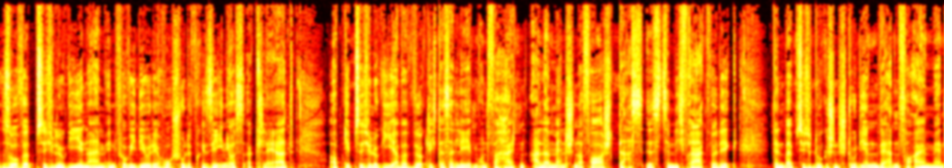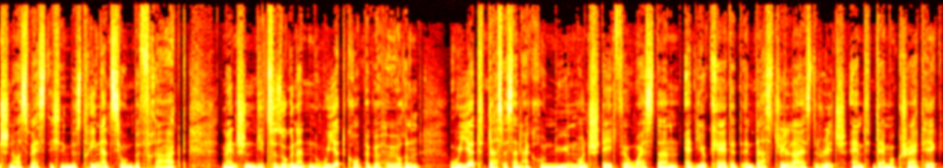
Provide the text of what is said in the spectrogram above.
So wird Psychologie in einem Infovideo der Hochschule Fresenius erklärt. Ob die Psychologie aber wirklich das Erleben und Verhalten aller Menschen erforscht, das ist ziemlich fragwürdig. Denn bei psychologischen Studien werden vor allem Menschen aus westlichen Industrienationen befragt, Menschen, die zur sogenannten Weird-Gruppe gehören. Weird, das ist ein Akronym und steht für Western Educated, Industrialized, Rich and Democratic.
